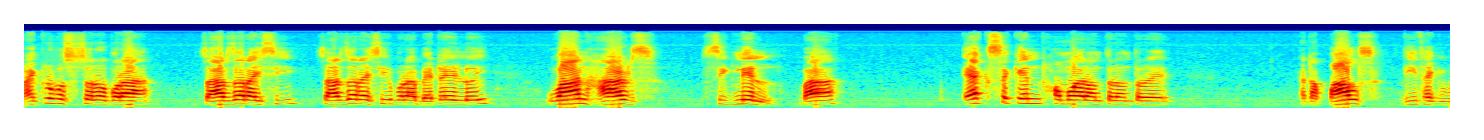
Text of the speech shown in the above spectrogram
মাইক্ৰ' প্ৰচেছৰৰ পৰা charger I C charger I চিৰ পৰা বেটাৰীলৈ ওৱান হাৰ্ডছ ছিগনেল বা এক ছেকেণ্ড সময়ৰ অন্তৰে অন্তৰে এটা পালছ দি থাকিব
